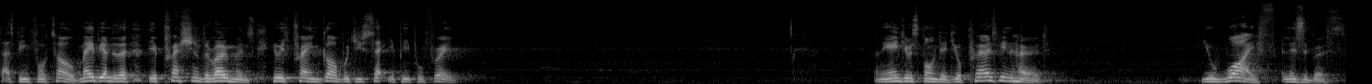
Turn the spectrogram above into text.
that's been foretold. Maybe under the, the oppression of the Romans, he was praying, God, would you set your people free? And the angel responded, Your prayer has been heard. Your wife, Elizabeth,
